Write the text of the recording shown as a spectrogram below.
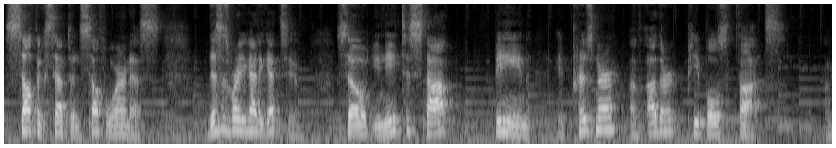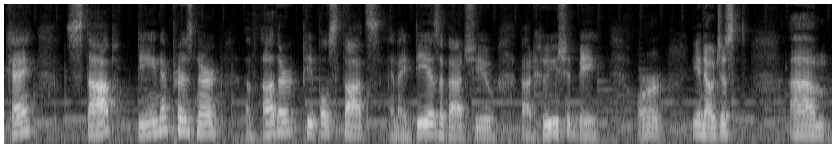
self acceptance, self awareness. This is where you got to get to. So you need to stop being a prisoner of other people's thoughts. Okay? Stop being a prisoner of other people's thoughts and ideas about you, about who you should be, or, you know, just, um,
